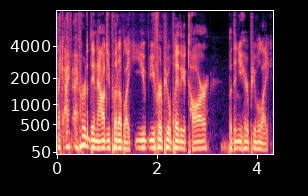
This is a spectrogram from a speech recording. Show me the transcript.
Like I've, I've heard the analogy put up, like you you've heard people play the guitar, but then you hear people like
